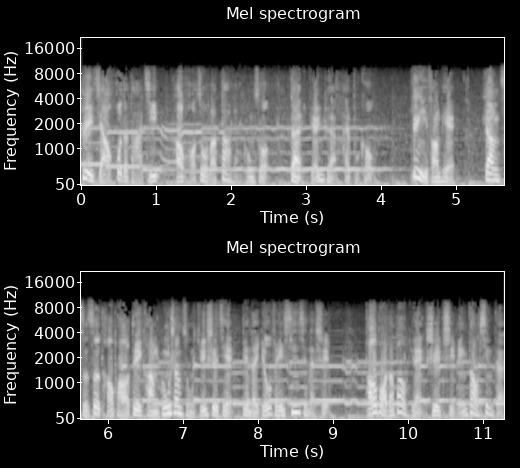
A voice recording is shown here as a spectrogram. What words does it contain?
对假货的打击，淘宝做了大量工作，但远远还不够。另一方面，让此次淘宝对抗工商总局事件变得尤为新鲜的是。淘宝的抱怨是指名道姓的，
